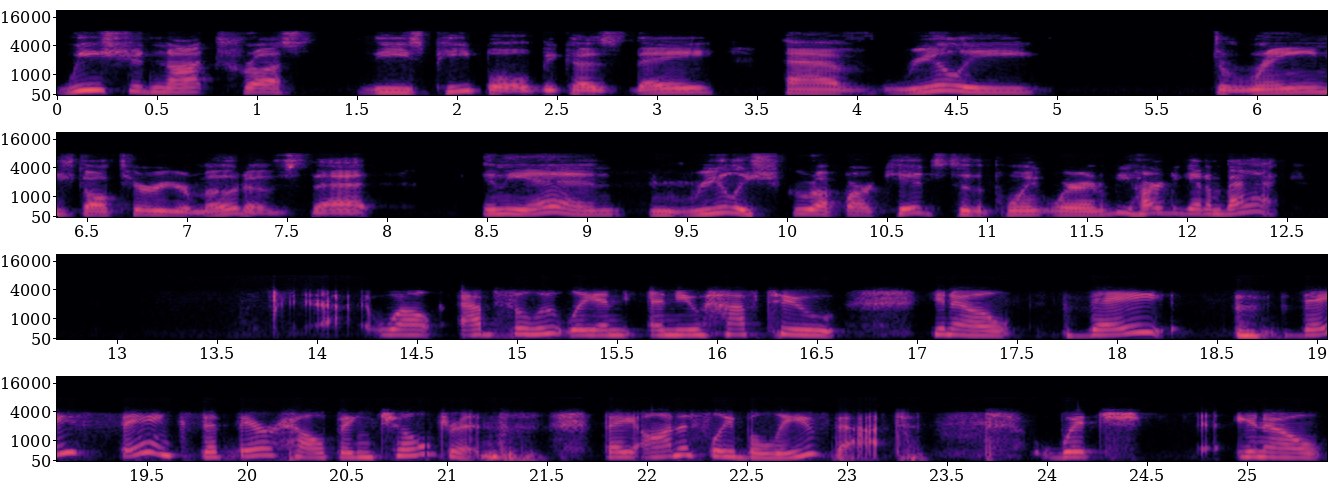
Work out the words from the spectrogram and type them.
we should not trust these people because they have really deranged ulterior motives that in the end can really screw up our kids to the point where it'll be hard to get them back. Well absolutely. And and you have to you know they they think that they're helping children they honestly believe that which you know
